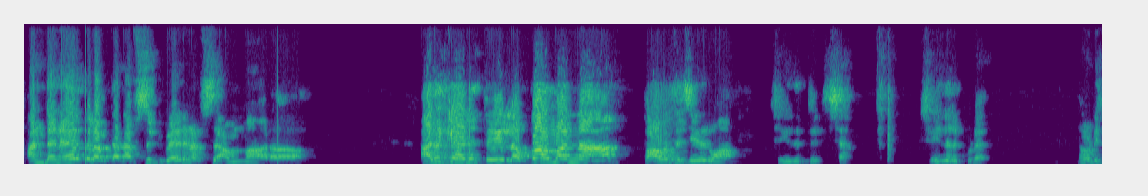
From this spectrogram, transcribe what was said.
அந்த நேரத்துல அந்த நப்சுக்கு பேரு நப்சு அம்மாரா. அதுக்கு அடுத்து லவ்வாமான்னா பாவத்தை செய்திருவான். செய்துட்டு செய்திருக்கூடாது செய்திருக்கக்கூடாது. நம்மளுடைய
